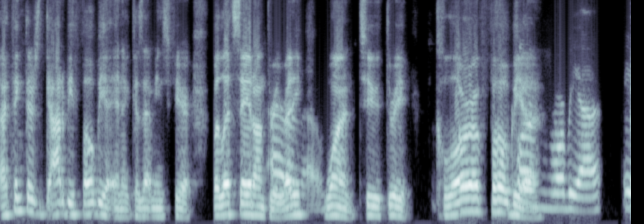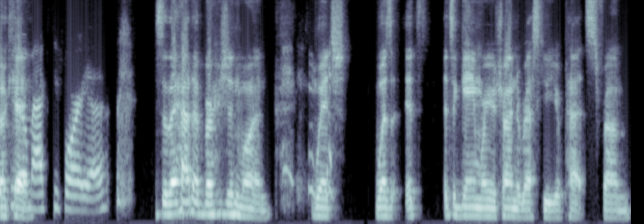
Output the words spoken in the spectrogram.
I think there's got to be phobia in it because that means fear. But let's say it on three. Ready? know. One, two, three. Chlorophobia. Colophobia. Okay. Atriomaxiphoria. So they had a version one, which was it's it's a game where you're trying to rescue your pets from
